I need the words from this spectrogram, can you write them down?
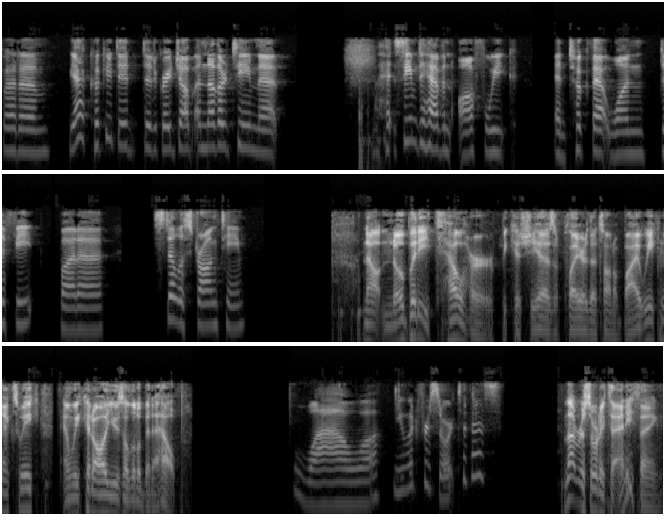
But um, yeah, Cookie did did a great job. Another team that ha- seemed to have an off week and took that one defeat, but uh, still a strong team. Now, nobody tell her because she has a player that's on a bye week next week, and we could all use a little bit of help. Wow, you would resort to this? I'm not resorting to anything.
